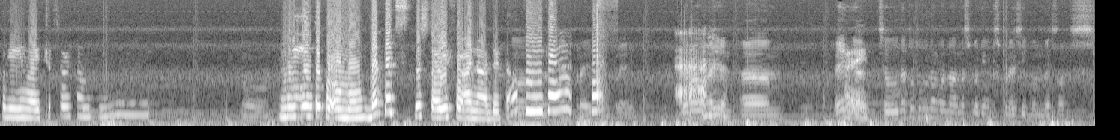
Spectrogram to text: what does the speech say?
pagiging righteous or something, Oo. magiging totoo mo. But that's the story for another topic. ah. siyempre, siyempre. Pero, ayun, um, ayun nga. Alright. So, natutunan ko na mas maging expressive on my thoughts.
